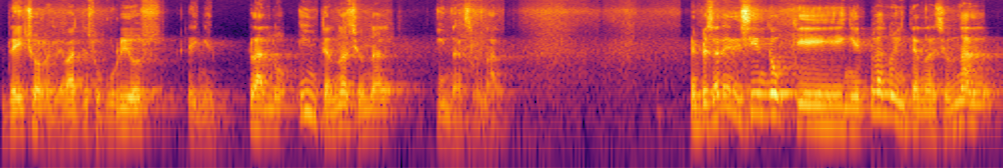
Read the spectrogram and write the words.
de hechos relevantes ocurridos en el plano internacional y nacional. Empezaré diciendo que en el plano internacional,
